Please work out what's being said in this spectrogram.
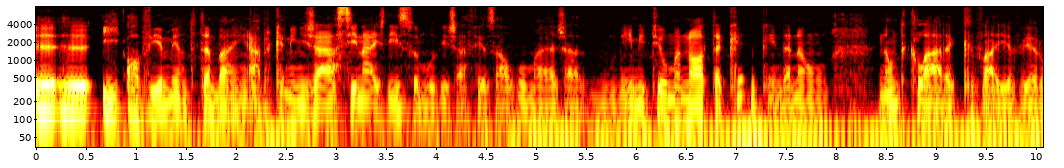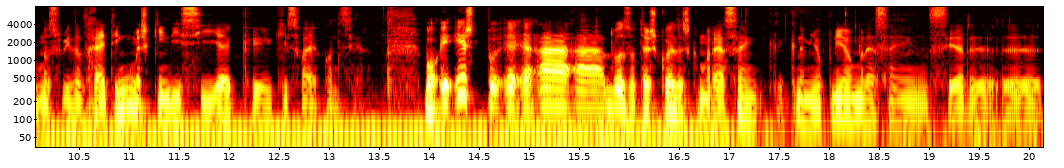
Uh, uh, e, obviamente, também abre caminho, já há sinais disso. A Moody já fez alguma, já emitiu uma nota que, que ainda não, não declara que vai haver uma subida de rating, mas que indicia que, que isso vai acontecer. Bom, este, eh, há, há, duas ou três coisas que merecem, que, que na minha opinião, merecem ser uh,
